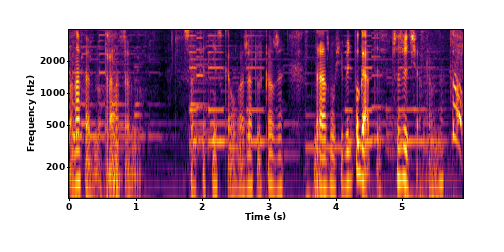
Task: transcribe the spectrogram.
to na pewno, Trans. na pewno. Sam Kwietniewska uważa tylko, że trans musi być bogaty w przeżycia, prawda? No,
